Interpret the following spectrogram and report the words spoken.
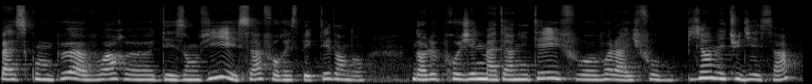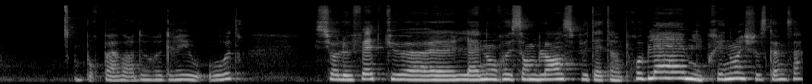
Parce qu'on peut avoir euh, des envies et ça, faut respecter dans, dans, le projet de maternité, il faut, voilà, il faut bien étudier ça pour pas avoir de regrets ou autre. Sur le fait que euh, la non-ressemblance peut être un problème, les prénoms et choses comme ça.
